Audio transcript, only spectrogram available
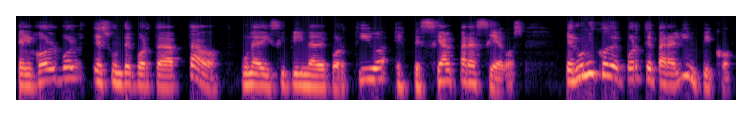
El golbol es un deporte adaptado, una disciplina deportiva especial para ciegos, el único deporte paralímpico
